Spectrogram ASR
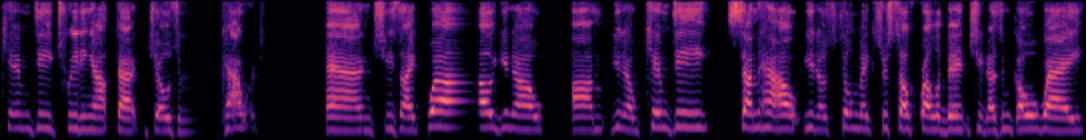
Kim D tweeting out that Joe's a coward? And she's like, well, you know, um, you know, Kim D somehow, you know, still makes herself relevant. She doesn't go away.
